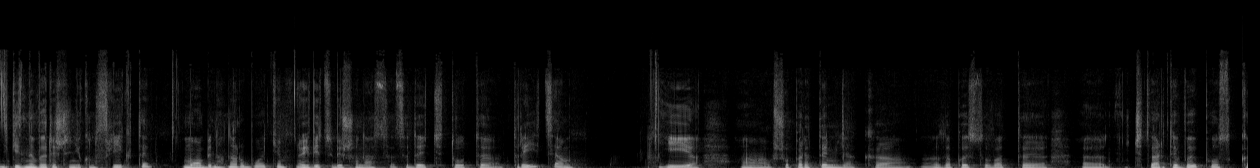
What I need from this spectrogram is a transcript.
якісь невирішені конфлікти, мобінг на роботі. Уявіть собі, що у нас сидить тут е, трійця. І що перед тим як е, записувати е, четвертий випуск,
